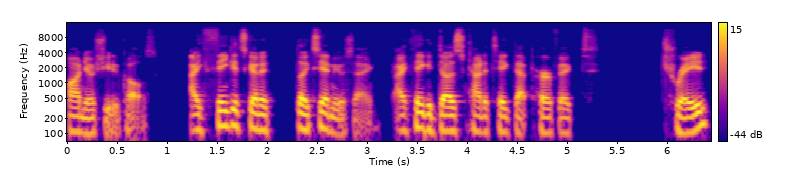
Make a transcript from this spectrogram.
on Yoshida calls. I think it's gonna, like Sammy was saying, I think it does kind of take that perfect trade.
